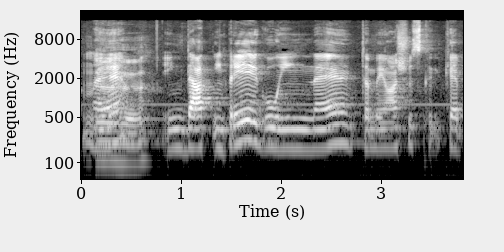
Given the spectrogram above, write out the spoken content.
né? Uhum. Em dar emprego, em, né? Também eu acho que é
